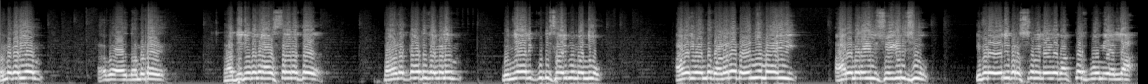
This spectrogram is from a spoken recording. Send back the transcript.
നമുക്കറിയാം നമ്മുടെ അതിരുവത ആസ്ഥാനത്ത് പാണക്കാട്ട് തങ്ങളും കുഞ്ഞാലിക്കുട്ടി സാഹിബും വന്നു. അവർ വന്ന് വളരെ മാന്യമായി അരമനയിൽ സ്വീകരിച്ചു. ഇവിടെ ഒരു പ്രശ്നമില്ല ഇത് വക്കഫ് ഭൂമിയല്ല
